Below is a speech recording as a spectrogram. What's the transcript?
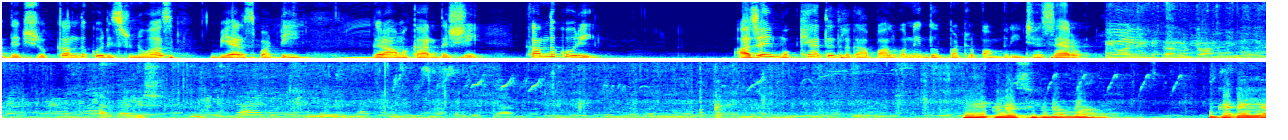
అధ్యక్షుడు కందుకూరి శ్రీనివాస్ బీఆర్ఎస్ పార్టీ గ్రామ కార్యదర్శి కందుకూరి అజయ్ ముఖ్య అతిథులుగా పాల్గొని దుప్పట్లు పంపిణీ చేశారు. రేకుల సుగుణమ్మ వెంకటయ్య.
